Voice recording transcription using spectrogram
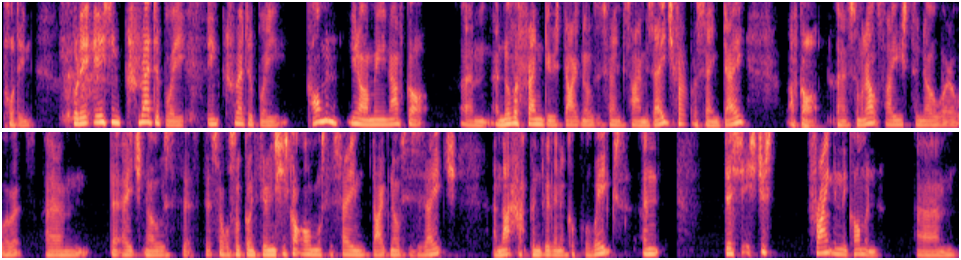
pudding? But it is incredibly, incredibly common. You know, I mean, I've got um, another friend who's diagnosed at the same time as at the same day. I've got uh, someone else I used to know where I worked um, that H knows that's, that's also going through, and she's got almost the same diagnosis as H, and that happened within a couple of weeks. And this it's just frighteningly common. Um,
